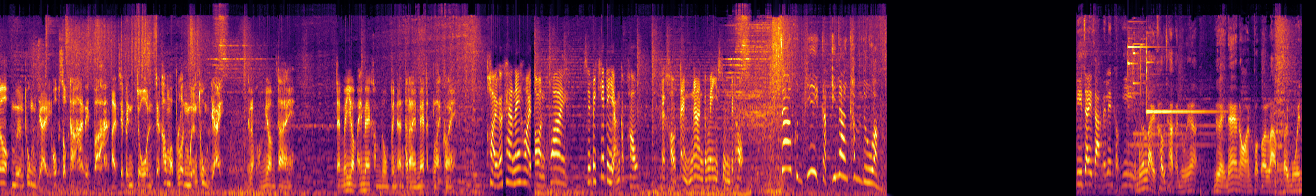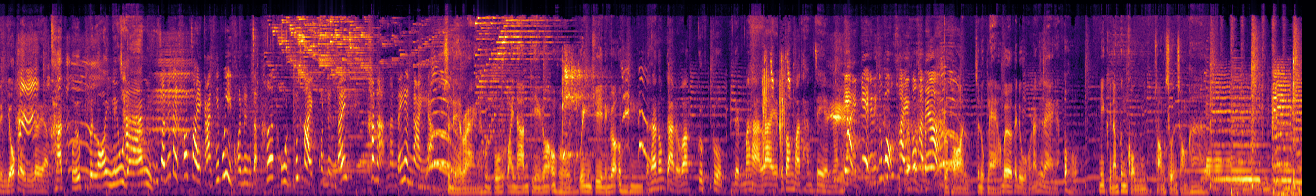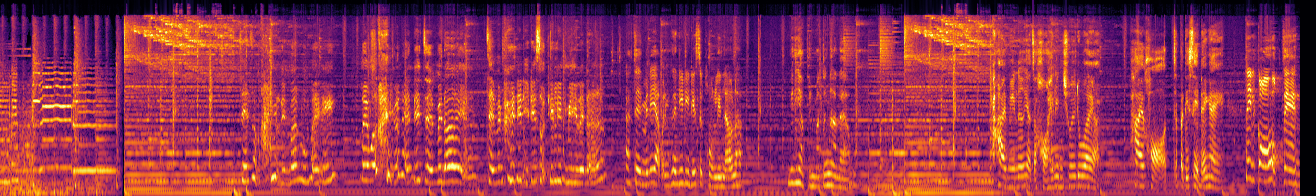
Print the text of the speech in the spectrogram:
นอกเมืองทุ่งใหญ่ พบศพทหารในป่า อาจจะเป็นโจรจะเข้ามาปล้นเมืองทุ่งใหญ่ กระผมยอมตาย แต่ไม่ยอมให้แม่คำดวงเป็นอันตรายแม้แต่ปลายก้อย ข่อยก็แค่ในหอยตอนควายสิไปคิดดีอย่างกับเขา แต่เขาแต่งงานกับแม่อีสุนไปเถอะ เจ้าคุณพี่กับอีนางคำดวง ดีใจจังได้เล่นกับพี่ เมื่อไหร่เข้าฉากกับนุ้ยอะ เหนื่อยแน่นอนพอตอนรับต่อยมวยหนึ่งยกอะไรอย่างนี้เลยอะคัดปุ๊บเป็นร้อยนิ้วแดง จนไม่เคยเข้าใจการที่ผู้หญิงคนหนึ่งจะเทิดทูนผู้ชายคนหนึ่งได้ขนาดนั้นได้ยังไงอะเสน่ห์แรงนะคุณปุ๊ว่ายน้ำทีก็โอ้โหวิ่งทีหนึ่งก็อื้อหือแต่ถ้าต้องการแบบว่ากรุบกรุบเด็กมหาลัยก็ต้องมาทางเจนนะเก่งเก่งอันนี้คือบอกใครเขาคะเนี่ยละครสนุกแล้วเบอร์กระดูกของนักแสดงอะโอ้โหนี่คือน้ำพึ่งขม 2025 สำคัญกับลินมากรู้ไหมไม่ว่าใครก็แทนที่เจนไม่ได้อะเจนเป็นเพื่อนที่ดีที่สุดที่ลินมีเลยนะเจนไม่ได้อยากเป็นเพื่อนที่ดีที่สุดของลินแล้วล่ะ ไม่ได้อยากเป็นมาตั้งนานแล้วพายมีเรื่องอยากจะขอให้ลินช่วยด้วยอะพายขอจะปฏิเสธได้ไง ลินโกหกเจน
